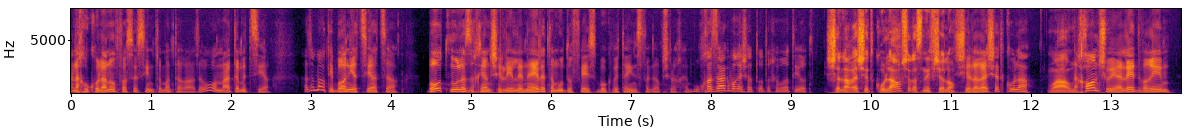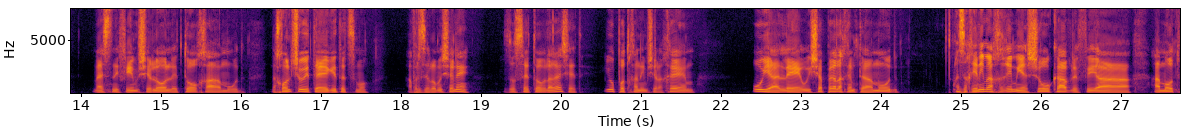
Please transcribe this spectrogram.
אנחנו כולנו מפססים את המטרה. אז אמרו, מה אתה מציע? אז אמרתי, בואו אני אציע הצעה. בואו תנו לזכיין שלי לנהל את עמוד הפייסבוק ואת האינסטגרם שלכם. הוא חזק ברשתות החברתיות. של הרשת כולה או של הסניף שלו? של הרשת כולה. וואו. נכון שהוא יעלה דברים מהסניפים שלו לתוך העמוד. נכון שהוא יתייג את עצמו, אבל זה לא משנה. זה עושה טוב לרשת. יהיו פה תכנים שלכם, הוא יעלה, הוא ישפר לכם את העמוד. הזכיינים האחרים יישרו קו לפי האמות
